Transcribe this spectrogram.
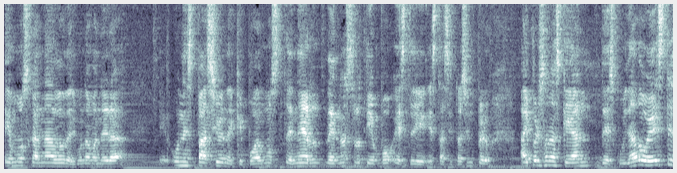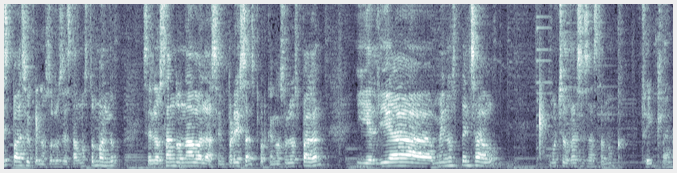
hemos ganado de alguna manera eh, un espacio en el que podamos tener de nuestro tiempo este, esta situación, pero hay personas que han descuidado este espacio que nosotros estamos tomando, se los han donado a las empresas porque no se los pagan y el día menos pensado, muchas gracias hasta nunca. Sí, claro.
